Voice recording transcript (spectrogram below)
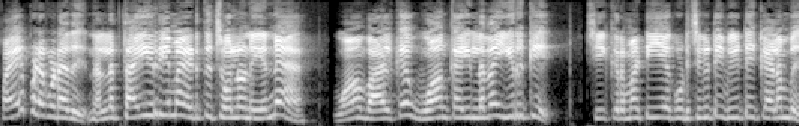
பயப்படக்கூடாது. நல்ல தைரியமா எடுத்து சொல்லணும். என்ன? உன் வாழ்க்கை உன் கையில தான் இருக்கு. சீக்கிரமா டீயை குடிச்சுக்கிட்டு வீட்டுக்கு கிளம்பு.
